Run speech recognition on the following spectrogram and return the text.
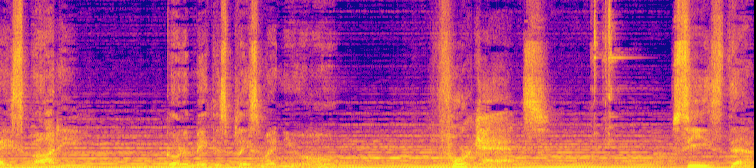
Nice body. Gonna make this place my new home. Fork hands. Seize them.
